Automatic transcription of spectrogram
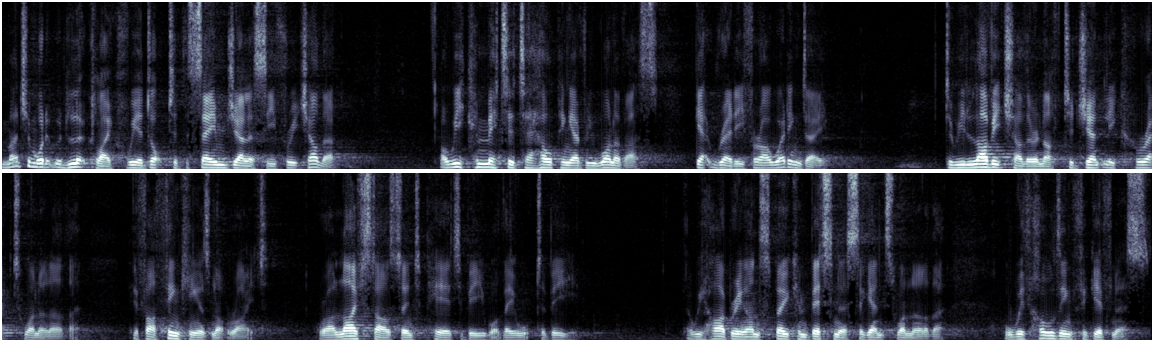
Imagine what it would look like if we adopted the same jealousy for each other. Are we committed to helping every one of us get ready for our wedding day? Do we love each other enough to gently correct one another if our thinking is not right or our lifestyles don't appear to be what they ought to be? Are we harboring unspoken bitterness against one another or withholding forgiveness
